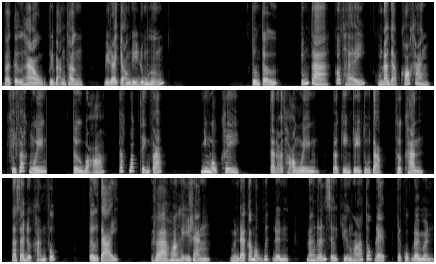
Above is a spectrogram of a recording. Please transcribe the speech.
và tự hào về bản thân vì đã chọn đi đúng hướng. Tương tự, chúng ta có thể cũng đã gặp khó khăn khi phát nguyện từ bỏ các bất thiện pháp. Nhưng một khi ta đã thọ nguyện và kiên trì tu tập, thực hành, ta sẽ được hạnh phúc, tự tại và hoan hỷ rằng mình đã có một quyết định mang đến sự chuyển hóa tốt đẹp cho cuộc đời mình.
